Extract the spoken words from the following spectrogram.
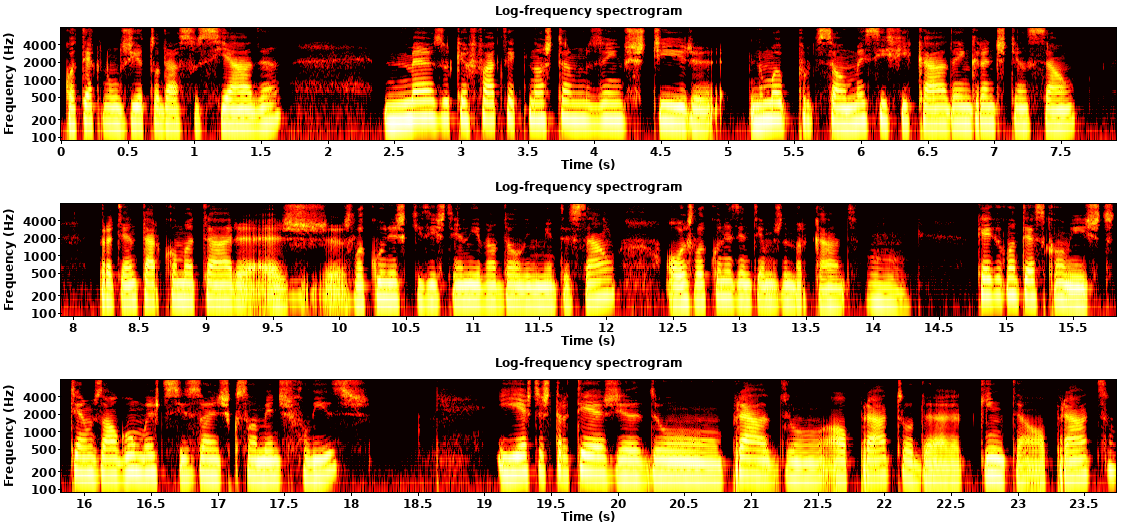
com a tecnologia toda associada. Mas o que é facto é que nós estamos a investir numa produção massificada em grande extensão para tentar comatar as, as lacunas que existem a nível da alimentação ou as lacunas em termos de mercado. O que é que acontece com isto? Temos algumas decisões que são menos felizes e esta estratégia do prado ao prato ou da quinta ao prato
